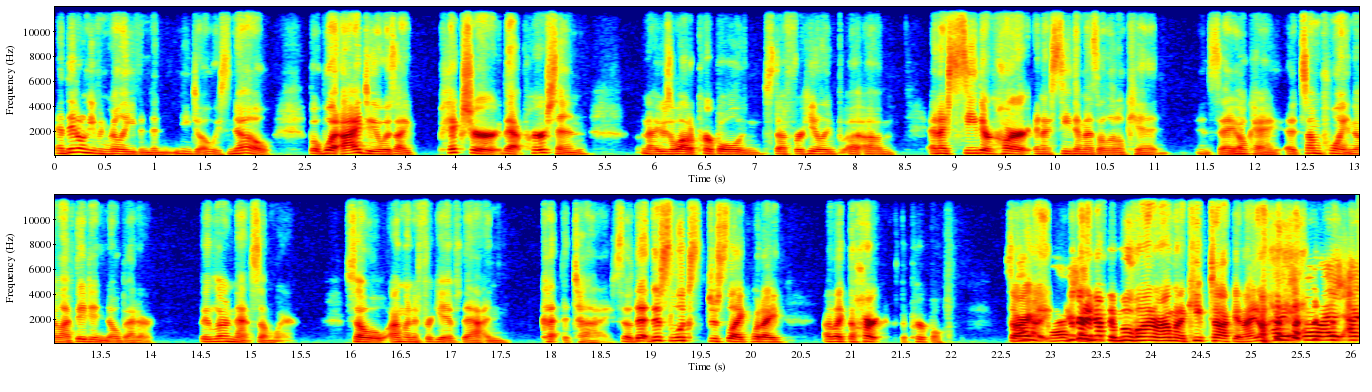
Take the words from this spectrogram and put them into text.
And they don't even really even need to always know. But what I do is I picture that person, and I use a lot of purple and stuff for healing. uh, Um, and I see their heart and I see them as a little kid and say, Mhm. okay, at some point in their life, they didn't know better. They learned that somewhere. So I'm going to forgive that and cut the tie. So that this looks just like what I, I like the heart, the purple. Sorry, Oh gosh, you're going to have to move on or I'm going to keep talking. I know. I, well, I, I,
